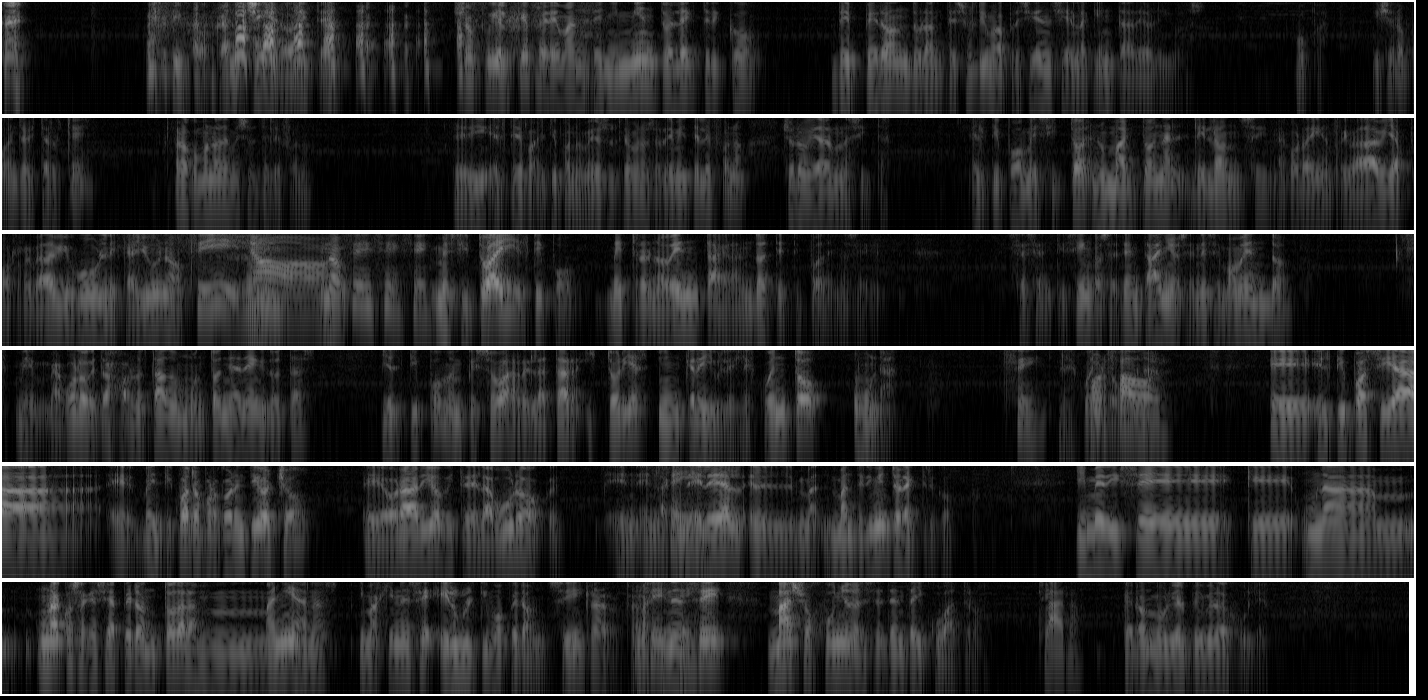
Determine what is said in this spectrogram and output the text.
tipo canchero, ¿viste? Yo fui el jefe de mantenimiento eléctrico de Perón durante su última presidencia en la Quinta de Olivos. Upa. ¿Y yo lo puedo entrevistar a usted? Claro, como no, deme su teléfono. Le di el teléfono, el tipo no me dio su teléfono, yo le di mi teléfono, yo le voy a dar una cita. El tipo me citó en un McDonald's del 11, me acuerdo ahí en Rivadavia, por Rivadavia y Bulnes, que hay uno. Sí, Un- no, uno- sí, sí, sí. Me citó ahí el tipo, metro 90, grandote, tipo de, no sé, 65, 70 años en ese momento. Me, me acuerdo que trajo anotado un montón de anécdotas y el tipo me empezó a relatar historias increíbles. Les cuento una. Sí, Les por favor. Eh, el tipo hacía eh, 24 por 48 eh, horario, viste, de laburo, en, en la Sí. quinta- él era el, el ma- mantenimiento eléctrico. Y me dice que una, una cosa que hacía Perón todas las mañanas, imagínense el último Perón, ¿sí? Claro, claro. Sí, Imagínense mayo, junio del 74. Claro. Perón murió el primero de julio.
